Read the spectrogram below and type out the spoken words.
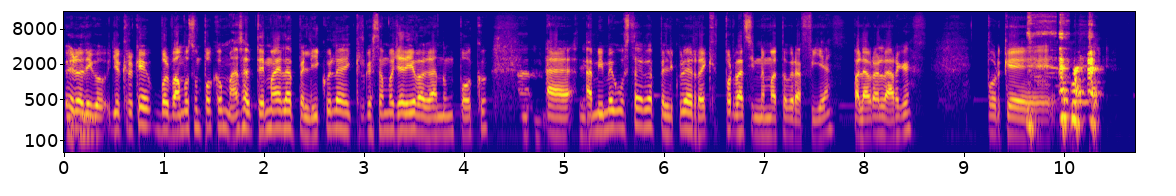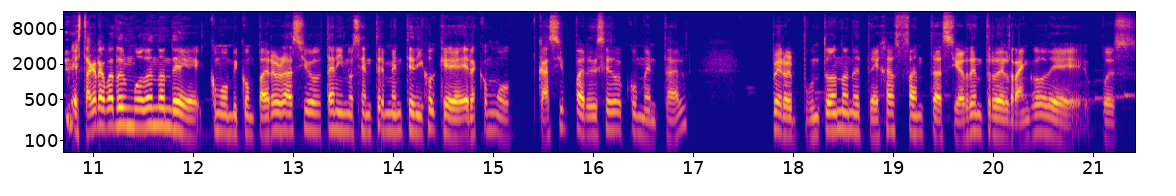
Pero digo, yo creo que volvamos un poco más al tema de la película y creo que estamos ya divagando un poco. Ah, A, sí. a mí me gusta la película de Rec por la cinematografía, palabra larga, porque está grabado de un modo en donde, como mi compadre Horacio tan inocentemente dijo que era como casi parece documental, pero el punto donde te dejas fantasear dentro del rango de, pues,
